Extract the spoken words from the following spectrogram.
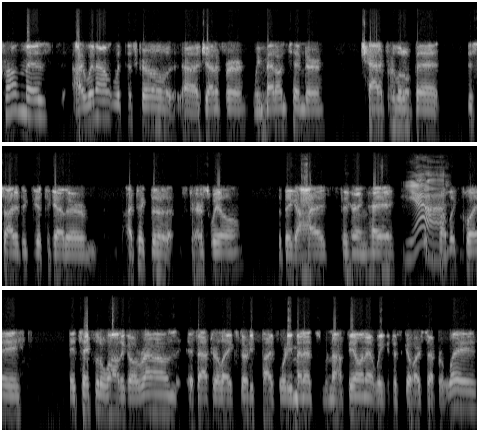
problem is, I went out with this girl, uh, Jennifer. We met on Tinder, chatted for a little bit, decided to get together. I picked the Ferris wheel, the big eye, figuring, hey, it's a Yeah. public place. It takes a little while to go around. If after like 35, 40 minutes we're not feeling it, we could just go our separate ways.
